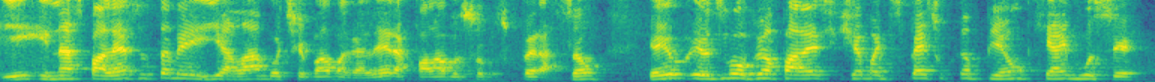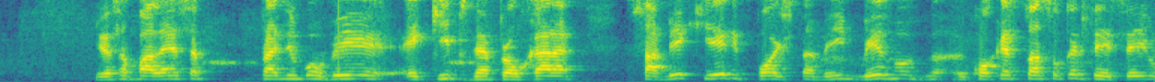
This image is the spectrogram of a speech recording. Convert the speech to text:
e, e, nas palestras também ia lá, motivava a galera, falava sobre superação. E aí eu, eu desenvolvi uma palestra que chama Desperte o Campeão que há em você. E essa palestra é para desenvolver equipes, né? Para o cara saber que ele pode também, mesmo em qualquer situação que ele tem, seja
